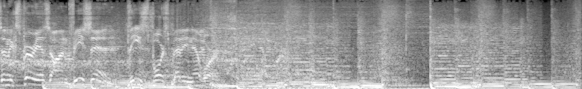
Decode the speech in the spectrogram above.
Peterson Experience on VSIN, the Sports Betting Network.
